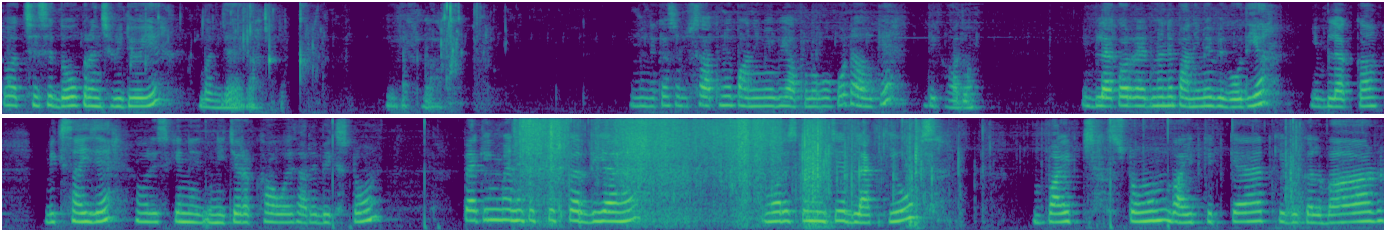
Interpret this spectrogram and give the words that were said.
तो अच्छे से दो क्रंच वीडियो ये बन जाएगा। ये देख लो मैंने कहा सब साथ में पानी में भी आप लोगों को डाल के दिखा दो। ये ब्लैक और रेड मैंने पानी में भिगो दिया। ये ब्लैक का बिग साइज़ है और इसके नीचे रखा हुआ है सारे बिग स्टोन। पैकिंग मैंने कुछ कुछ कर दिया है। और इसके नीचे black cubes white stone white KitKat cubicle bar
